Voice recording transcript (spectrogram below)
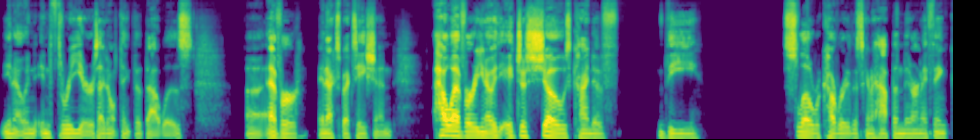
you know, in, in three years. I don't think that that was uh, ever an expectation. However, you know, it, it just shows kind of the slow recovery that's going to happen there. And I think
